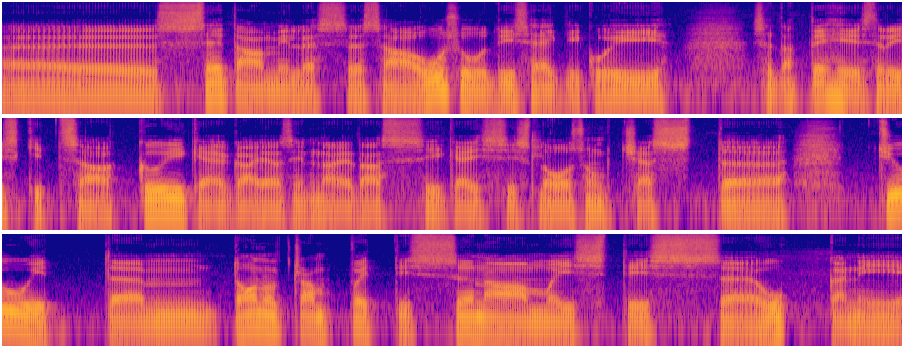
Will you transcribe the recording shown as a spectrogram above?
äh, seda, millesse sa usud, isegi kui seda tehes riskid sa kõigega ja sinna edasi käis siis loosung just äh, do it. Ähm, Donald Trump võttis sõna, mõistis äh, hukka nii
